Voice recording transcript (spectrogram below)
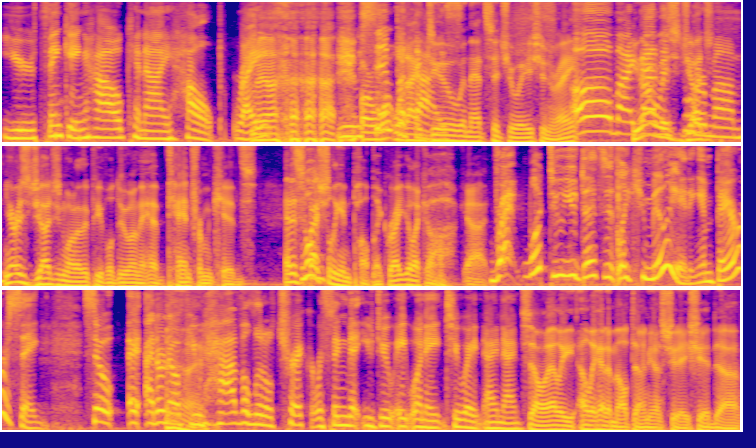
you're thinking, how can I help, right? you or what would I do in that situation, right? Oh, my You're God, always this poor judge- mom. You're always judging what other people do when they have tantrum kids, and especially in public, right? You're like, oh god. Right. What do you? That's it, like humiliating, embarrassing. So I, I don't know if you have a little trick or thing that you do. 818 2899. So Ellie Ellie had a meltdown yesterday. She had uh,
